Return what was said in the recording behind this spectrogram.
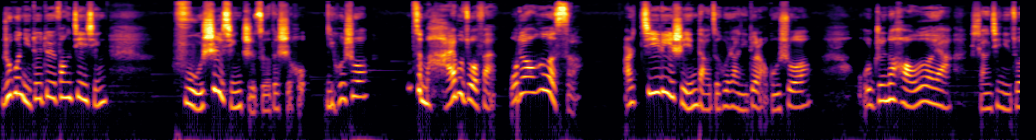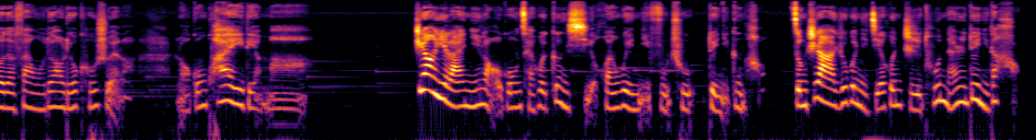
如果你对对方进行俯视型指责的时候，你会说。怎么还不做饭？我都要饿死了。而激励式引导则会让你对老公说：“我真的好饿呀，想起你做的饭，我都要流口水了。老公，快一点嘛！”这样一来，你老公才会更喜欢为你付出，对你更好。总之啊，如果你结婚只图男人对你的好，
